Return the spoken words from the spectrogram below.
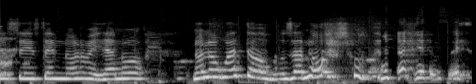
ya sé, está enorme, ya no, no lo aguanto, o sea, no, ya sé.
